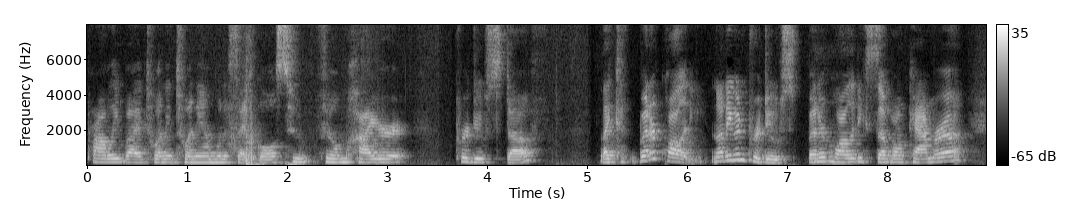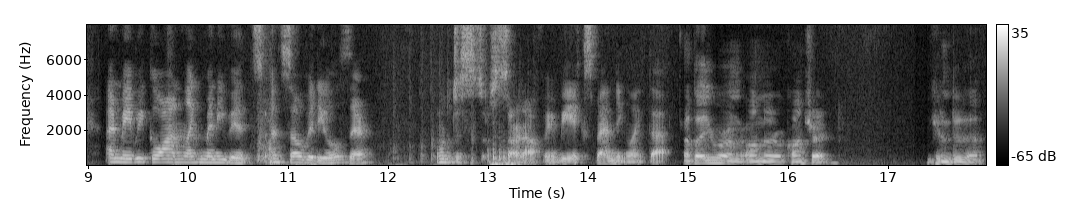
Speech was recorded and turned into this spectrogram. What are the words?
probably by 2020, I'm gonna set goals to film higher produced stuff. Like better quality, not even produce, better quality stuff on camera, and maybe go on like ManyVids and sell videos there. I'll just start off maybe expanding like that. I thought you were on, on a contract. You couldn't do that.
